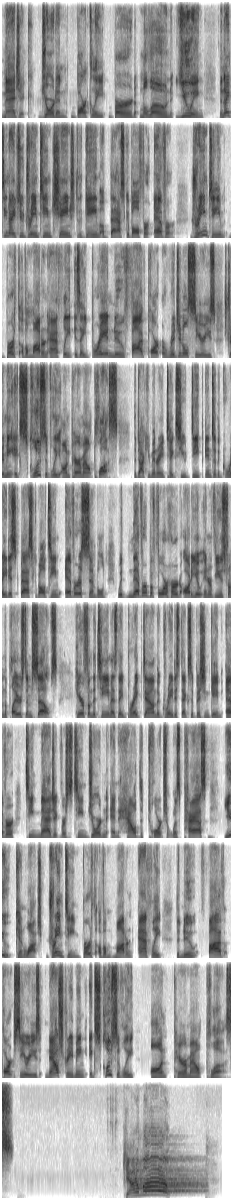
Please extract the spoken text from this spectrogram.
Magic, Jordan, Barkley, Bird, Malone, Ewing. The 1992 Dream Team changed the game of basketball forever. Dream Team, Birth of a Modern Athlete, is a brand new five part original series streaming exclusively on Paramount Plus. The documentary takes you deep into the greatest basketball team ever assembled with never before heard audio interviews from the players themselves. Hear from the team as they break down the greatest exhibition game ever, Team Magic versus Team Jordan, and how the torch was passed. You can watch Dream Team Birth of a Modern Athlete, the new five part series now streaming exclusively on Paramount Plus. Count them up!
